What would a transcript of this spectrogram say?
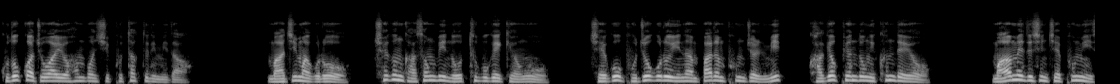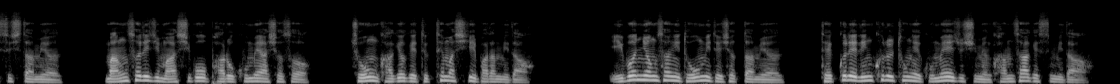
구독과 좋아요 한 번씩 부탁드립니다. 마지막으로 최근 가성비 노트북의 경우 재고 부족으로 인한 빠른 품절 및 가격 변동이 큰데요. 마음에 드신 제품이 있으시다면 망설이지 마시고 바로 구매하셔서 좋은 가격에 득템하시길 바랍니다. 이번 영상이 도움이 되셨다면 댓글에 링크를 통해 구매해 주시면 감사하겠습니다.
